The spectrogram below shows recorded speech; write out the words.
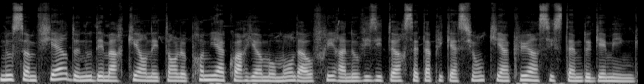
Nous sommes fiers de nous démarquer en étant le premier aquarium au monde à offrir à nos visiteurs cette application qui inclut un système de gaming.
